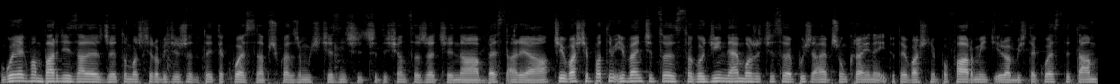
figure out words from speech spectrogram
Ogólnie jak wam bardziej zależy, to możecie robić jeszcze tutaj te questy, na przykład, że musicie zniszczyć 3000 rzeczy na Best Area, czyli właśnie po tym evencie, co jest co godzinę, możecie sobie pójść na lepszą krainę i tutaj właśnie pofarmić i robić te questy tam,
